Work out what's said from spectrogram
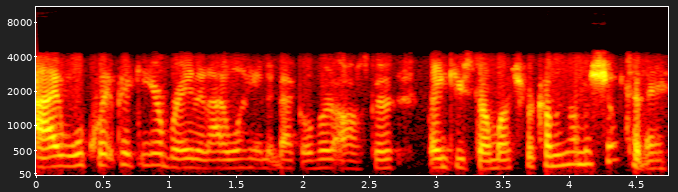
I will quit picking your brain and I will hand it back over to Oscar. Thank you so much for coming on the show today.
